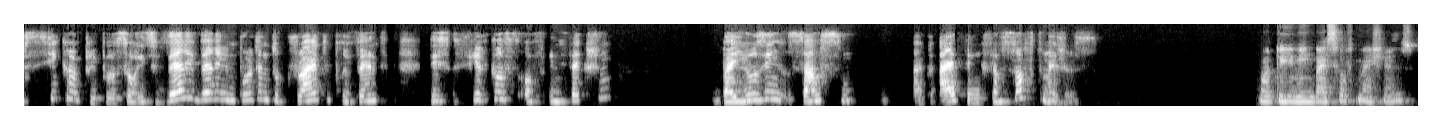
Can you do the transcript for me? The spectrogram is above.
sicker people. So it's very, very important to try to prevent these circles of infection by using some, I think, some soft measures. What do you mean by soft measures?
